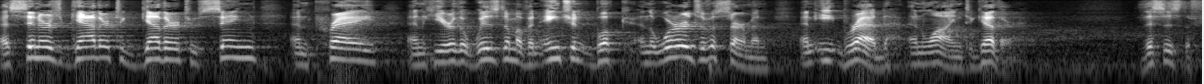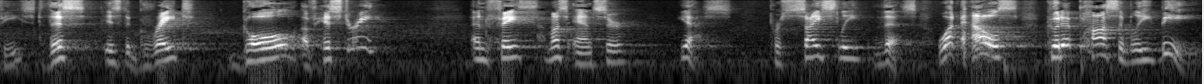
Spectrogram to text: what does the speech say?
as sinners gather together to sing and pray and hear the wisdom of an ancient book and the words of a sermon and eat bread and wine together. This is the feast. This is the great goal of history. And faith must answer yes. Precisely this. What else could it possibly be?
